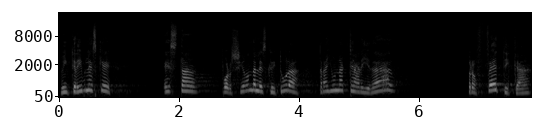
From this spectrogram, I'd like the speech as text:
Lo increíble es que esta porción de la escritura trae una claridad profética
